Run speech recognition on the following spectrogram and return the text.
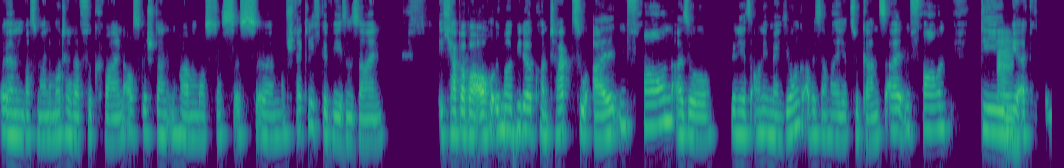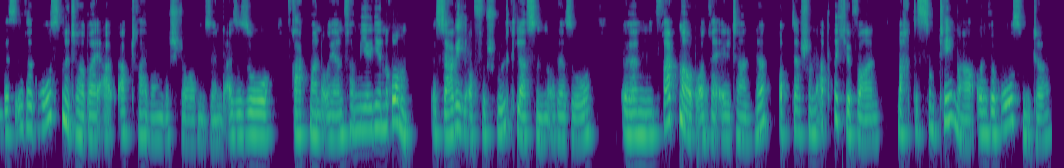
Ähm, was meine Mutter da für Qualen ausgestanden haben muss, das ist ähm, schrecklich gewesen sein. Ich habe aber auch immer wieder Kontakt zu alten Frauen, also ich bin jetzt auch nicht mehr jung, aber ich sage mal jetzt zu ganz alten Frauen, die mhm. mir erzählen, dass ihre Großmütter bei Ab Abtreibung gestorben sind. Also so fragt man euren Familien rum. Das sage ich auch für Schulklassen oder so. Ähm, fragt mal, ob eure Eltern, ne, ob da schon Abbrüche waren. Macht es zum Thema, eure Großmütter.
